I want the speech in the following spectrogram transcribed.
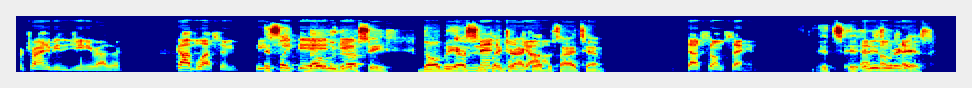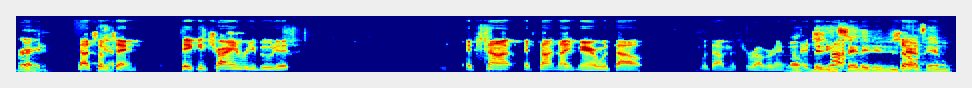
for trying to be the genie. Rather, God bless him. He, it's like a- Lugosi. Nobody else can play Dracula job. besides him. That's what I'm saying. It's it, it is what what it is. Right. That's what Yeah. I'm saying. They can try and reboot it. It's not. It's not Nightmare without without Mr. Robert Englund. Well, It's they didn't not. say they didn't So- have him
